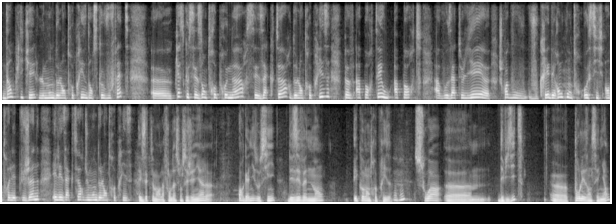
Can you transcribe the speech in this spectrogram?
d'impliquer le monde de l'entreprise dans ce que vous faites. Euh, qu'est-ce que ces entrepreneurs, ces acteurs de l'entreprise peuvent apporter ou apportent à vos ateliers? Euh, Je crois que vous, vous créez des rencontres aussi entre les plus jeunes et les acteurs du monde de l'entreprise. Exactement. La Fondation C'est Génial organise aussi des événements école-entreprise, mhm. soit euh, des visites euh, pour les enseignants,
